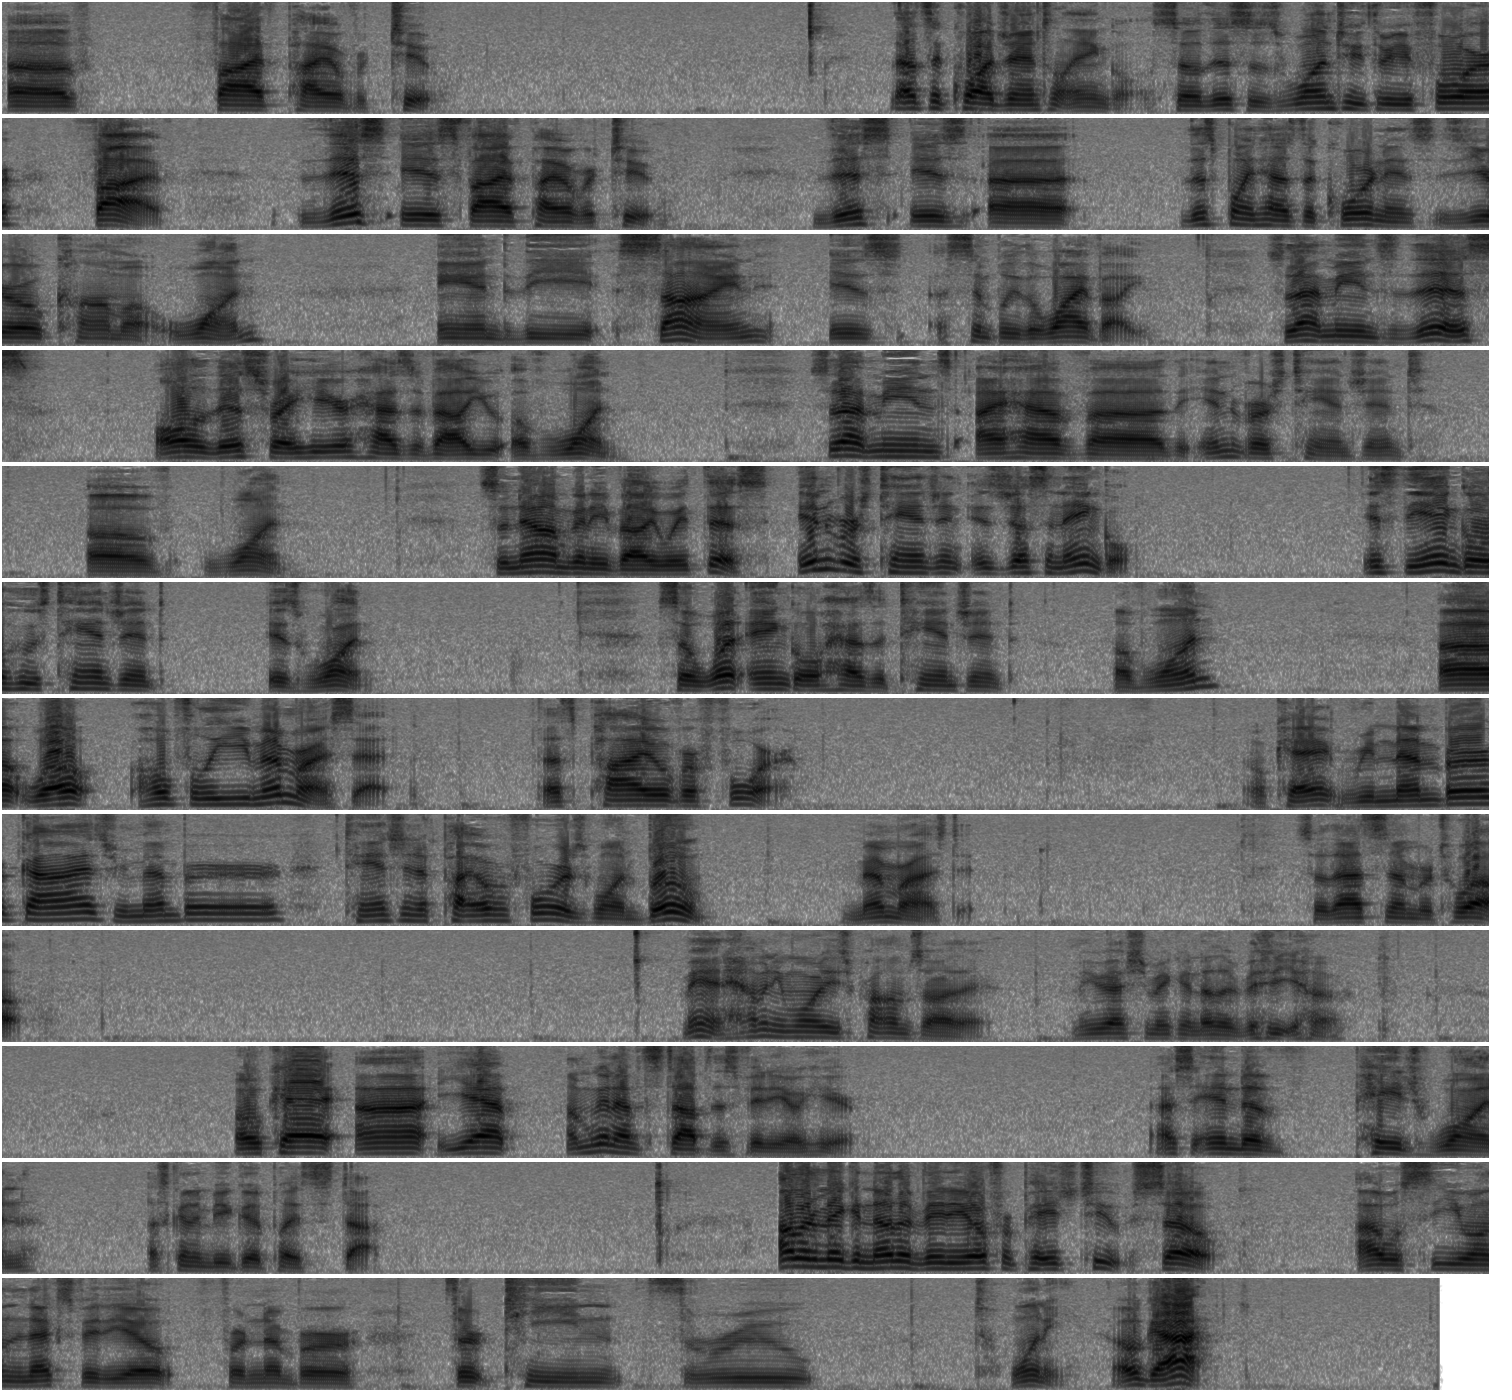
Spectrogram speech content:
of 5 pi over 2? That's a quadrantal angle. So this is 1, 2, 3, 4, 5. This is 5 pi over 2. This is uh, this point has the coordinates 0, comma 1 and the sine is simply the y value. So that means this, all of this right here has a value of 1. So that means I have uh, the inverse tangent of 1. So now I'm going to evaluate this. Inverse tangent is just an angle. It's the angle whose tangent is 1. So what angle has a tangent of 1? Uh, well, hopefully you memorize that. That's pi over 4. Okay, remember guys, remember tangent of pi over 4 is 1. Boom! Memorized it. So that's number 12. Man, how many more of these problems are there? Maybe I should make another video. okay, uh, yep. I'm going to have to stop this video here. That's the end of page one. That's going to be a good place to stop. I'm going to make another video for page two. So, I will see you on the next video for number 13 through 20. Oh, God.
